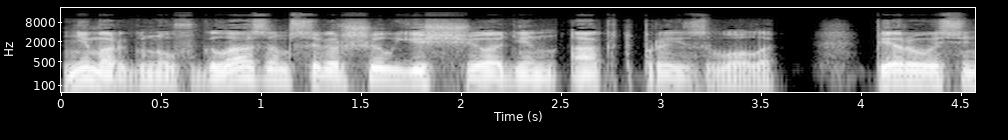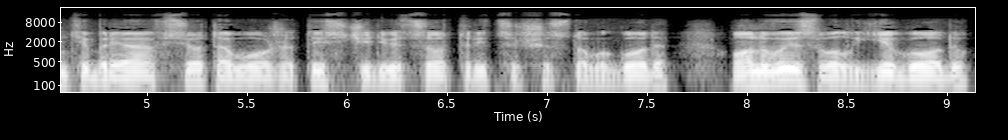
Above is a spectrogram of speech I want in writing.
не моргнув глазом, совершил еще один акт произвола. 1 сентября все того же 1936 года он вызвал Егоду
